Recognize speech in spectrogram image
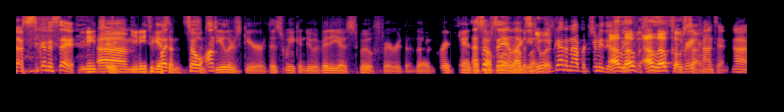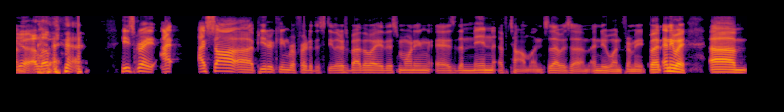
was gonna say you need to um, you need to get but, some, so some Steelers on, gear this week and do a video spoof for the, the great fans. That's what I'm saying. Like you've got an opportunity. I love I love Coach great Tomlin. content. Um, yeah, I love. he's great. I I saw uh, Peter King refer to the Steelers, by the way, this morning as the men of Tomlin. So that was um, a new one for me. But anyway, um,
